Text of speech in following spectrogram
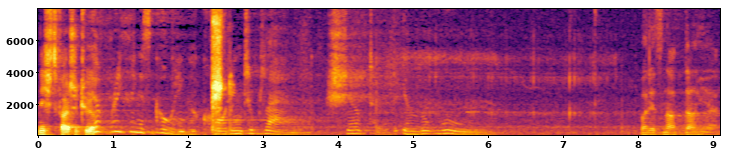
Nichts, falsche Tür. Everything is going according to plan, sheltered in the womb. But it's not done yet.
